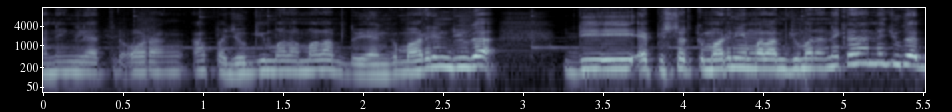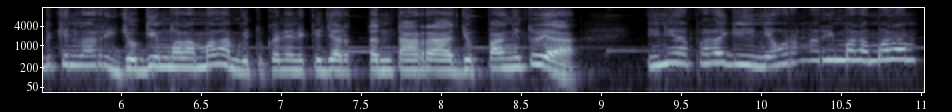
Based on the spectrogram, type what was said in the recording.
Aneh ngeliatin orang apa jogging malam-malam tuh yang kemarin juga di episode kemarin yang malam Jumat aneh kan aneh juga bikin lari jogging malam-malam gitu kan yang dikejar tentara Jepang itu ya. Ini apa lagi ini orang lari malam-malam.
